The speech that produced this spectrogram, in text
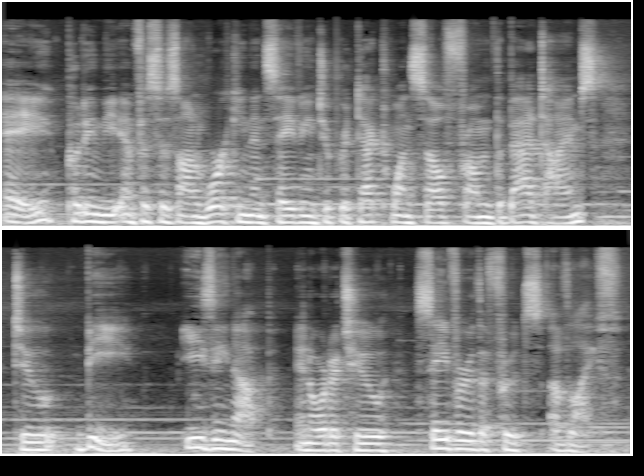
A, putting the emphasis on working and saving to protect oneself from the bad times, to B, easing up in order to savor the fruits of life.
